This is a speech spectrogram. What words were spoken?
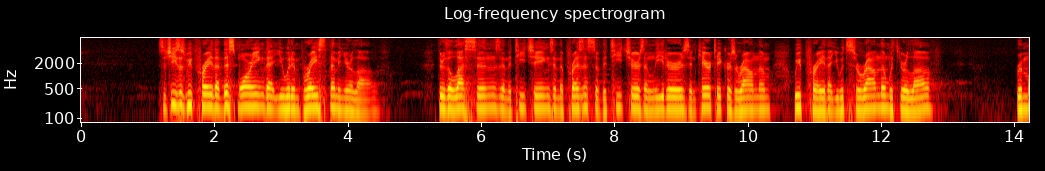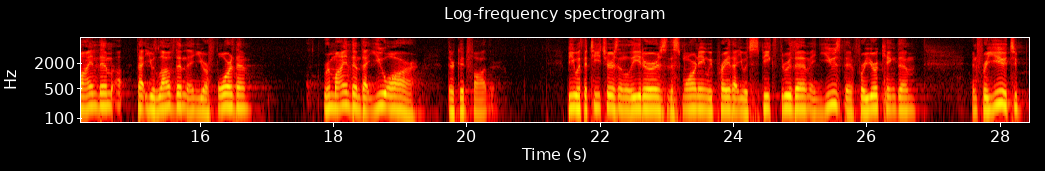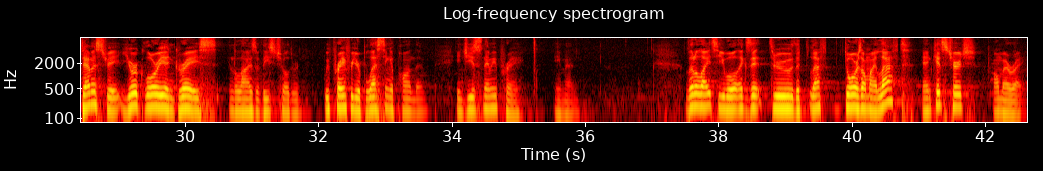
So Jesus, we pray that this morning that you would embrace them in your love through the lessons and the teachings and the presence of the teachers and leaders and caretakers around them, we pray that you would surround them with your love. Remind them uh, that you love them and you are for them. Remind them that you are their good father. Be with the teachers and leaders this morning. We pray that you would speak through them and use them for your kingdom and for you to demonstrate your glory and grace in the lives of these children. We pray for your blessing upon them. In Jesus' name we pray. Amen. Little Lights, you will exit through the left doors on my left, and Kids Church on my right.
